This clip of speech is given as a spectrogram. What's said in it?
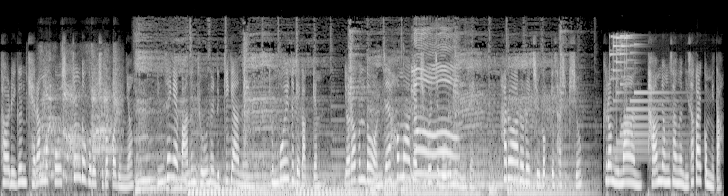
더 익은 계란 먹고 식중독으로 죽었거든요. 인생에 많은 교훈을 느끼게 하는 존보이드 개각겜. 여러분도 언제 허무하게 죽을지 모르는 인생. 하루하루를 즐겁게 사십시오. 그럼 이만 다음 영상은 이사 갈 겁니다.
